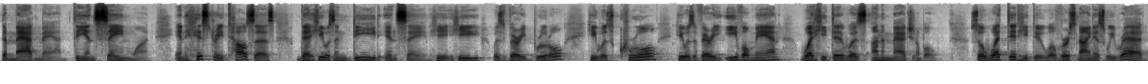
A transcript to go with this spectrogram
the madman, the insane one. And history tells us that he was indeed insane. He, he was very brutal, he was cruel, he was a very evil man. What he did was unimaginable. So, what did he do? Well, verse 9, as we read,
